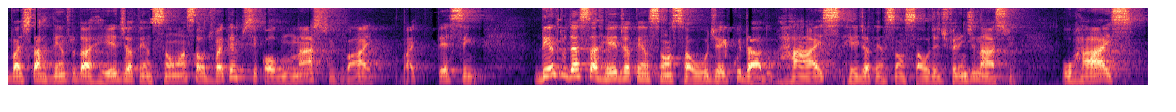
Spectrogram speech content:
vai estar dentro da rede de atenção à saúde. Vai ter psicólogo no NASF? Vai, vai ter sim. Dentro dessa rede de atenção à saúde, aí cuidado, RAIS, rede de atenção à saúde, é diferente de NASF. O RAIS,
